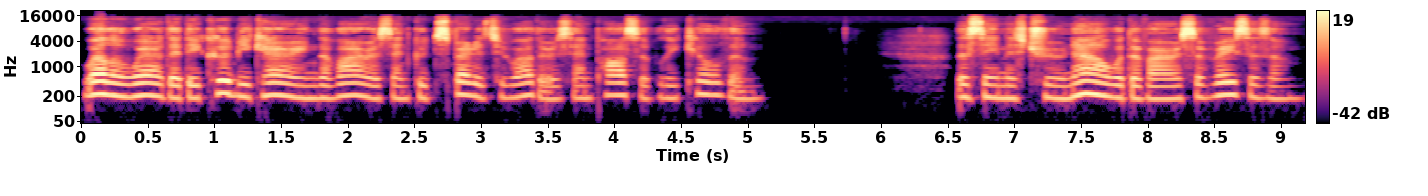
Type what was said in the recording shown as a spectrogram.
well aware that they could be carrying the virus and could spread it to others and possibly kill them. The same is true now with the virus of racism.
